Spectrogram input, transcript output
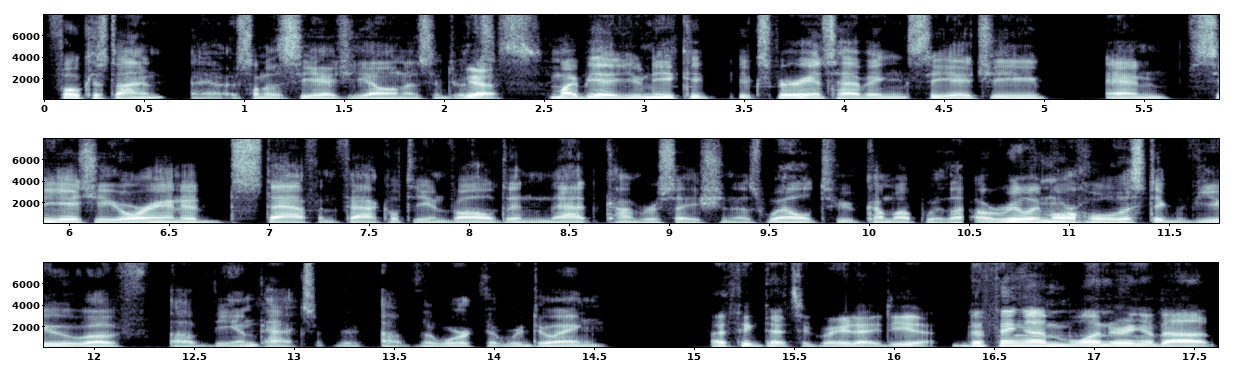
focused on uh, some of the CHE elements into it. Yes. It might be a unique experience having CHE and CHE oriented staff and faculty involved in that conversation as well to come up with a, a really more holistic view of, of the impacts of the, of the work that we're doing. I think that's a great idea. The thing I'm wondering about,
